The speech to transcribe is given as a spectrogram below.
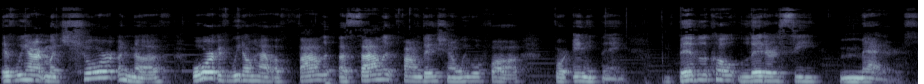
If we aren't mature enough, or if we don't have a, solid, a solid foundation, we will fall for anything. Biblical literacy matters.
